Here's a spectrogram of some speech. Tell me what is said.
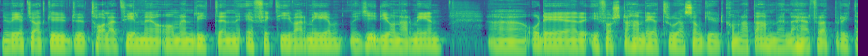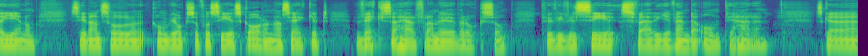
Nu vet jag att Gud talade till mig om en liten effektiv armé, Gideonarmén. Eh, och det är i första hand det tror jag som Gud kommer att använda här för att bryta igenom. Sedan så kommer vi också få se skarorna säkert växa här framöver också. För vi vill se Sverige vända om till Herren. Ska,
